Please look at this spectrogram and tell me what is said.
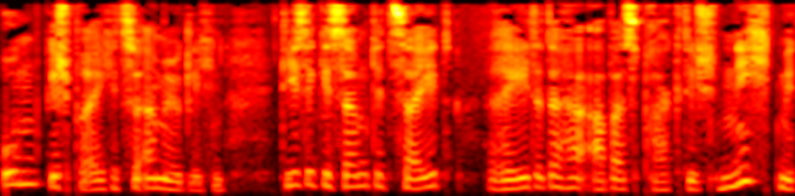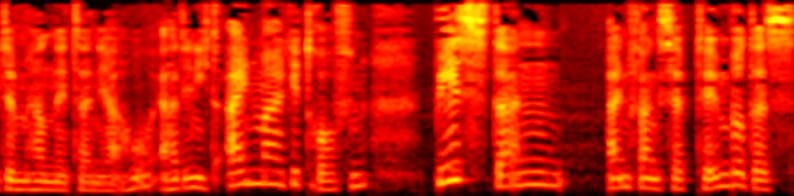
um Gespräche zu ermöglichen. Diese gesamte Zeit redete Herr Abbas praktisch nicht mit dem Herrn Netanyahu. Er hat ihn nicht einmal getroffen, bis dann Anfang September das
